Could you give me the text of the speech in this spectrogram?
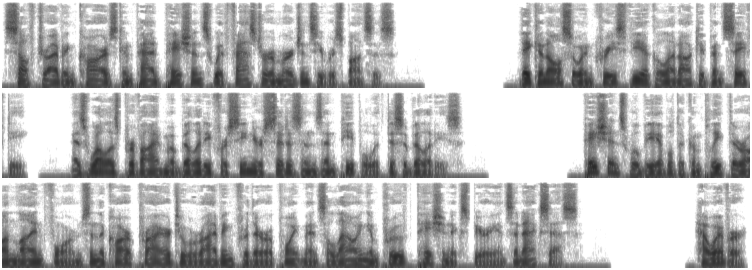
self driving cars can pad patients with faster emergency responses. They can also increase vehicle and occupant safety, as well as provide mobility for senior citizens and people with disabilities. Patients will be able to complete their online forms in the car prior to arriving for their appointments, allowing improved patient experience and access. However,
